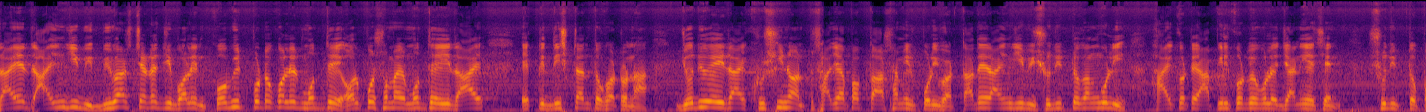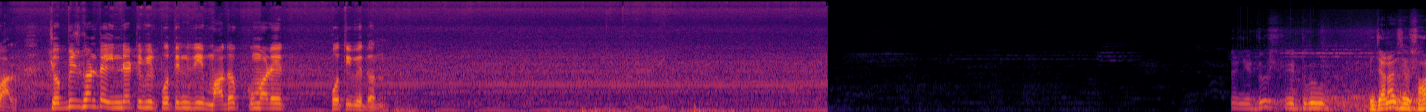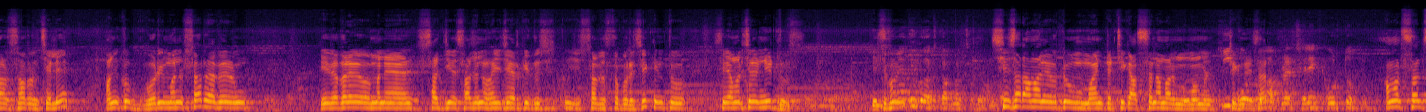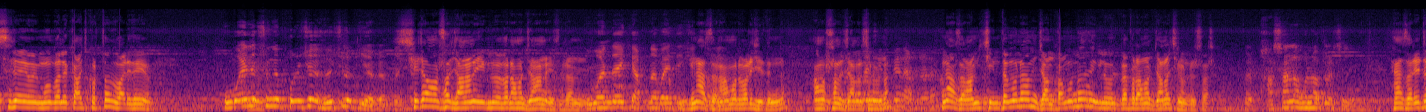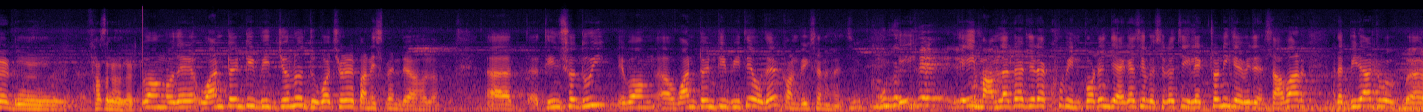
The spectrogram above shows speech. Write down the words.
রায়ের আইনজীবী বিভাস চ্যাটার্জি বলেন, কোভিড প্রোটোকলের মধ্যে, অল্প সময়ের মধ্যে এই রায় একটি দৃষ্টান্ত ঘটনা। যদিও এই রায় খুশি নন, সাজাপ্রাপ্ত আসামির পরিবার। তাদের আইনজীবী সুদীপ্ত গাঙ্গুলি হাইকোর্টে আপিল করবে বলে জানিয়েছেন সুদীপ্ত পাল। চব্বিশ ঘণ্টা ইন্ডিয়া টিভির প্রতিনিধি মাধব কুমারের প্রতিবেদন। নির্দোষ, এটুকু জানা শহর সহজ সরল ছেলে। আমি খুব গরিব মানুষ স্যার এবং এই ব্যাপারে মানে সাজিয়ে সাজানো হয়েছে আর কি সাব্যস্ত করেছে কিন্তু সে আমার ছেলে নির্দোষ। সে স্যার আমার একটু মাইন্ডটা ঠিক আসছে না আমার ঠিক নেই স্যার। আমার স্যার ছেলে ওই মোবাইলে কাজ করতো বাড়িতে হুমায়ুনের সঙ্গে পরিচয় হয়েছিল কীভাবে আপনার? সেটা আমার সব জানা নেই এগুলো ব্যাপারে আমার জানা নেই স্যার আমি হুমায়ুন রায় কি আপনার বাড়িতে না স্যার আমার বাড়ি যেতেন না। আমার সাথে জানা ছিল না। না স্যার আমি চিন্তামও না আমি জানতামও না এগুলো ব্যাপারে আমার জানা ছিল না স্যার। ফাঁসানো হলো আপনার ছেলে? হ্যাঁ স্যার এটা ফাঁসানো হলো এবং ওদের ওয়ান টোয়েন্টি বির জন্য দু বছরের পানিশমেন্ট দেওয়া হলো। তিনশো দুই এবং ওয়ান টোয়েন্টি বিতে ওদের কনভিকশন হয়েছে। এই এই মামলাটার যেটা খুব ইম্পর্টেন্ট জায়গা ছিল সেটা হচ্ছে ইলেকট্রনিক এভিডেন্স আবার একটা বিরাট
